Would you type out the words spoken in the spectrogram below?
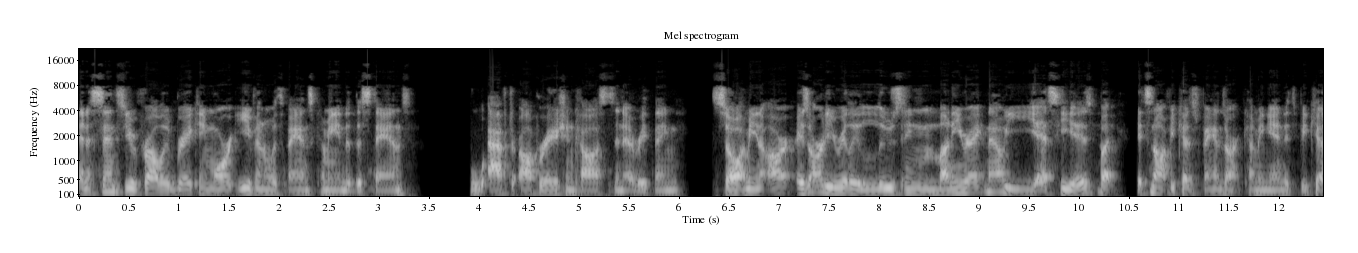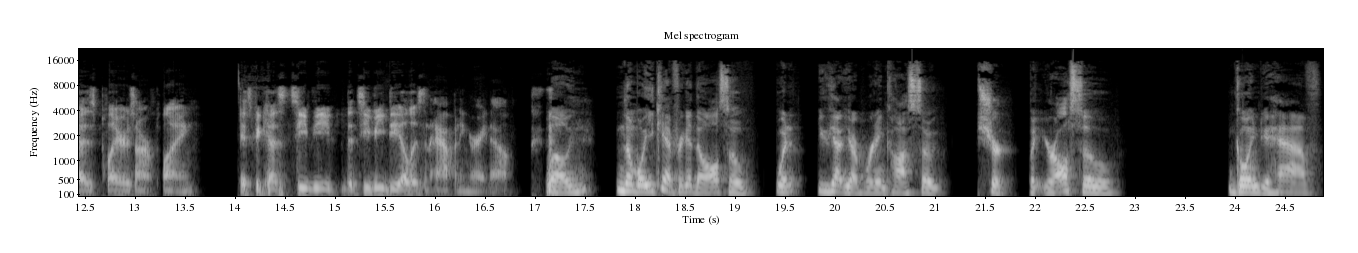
in a sense, you're probably breaking more even with fans coming into the stands after operation costs and everything. So, I mean, is Arte really losing money right now? Yes, he is, but it's not because fans aren't coming in. It's because players aren't playing. It's because TV, the TV deal isn't happening right now. well, no, well, you can't forget though. Also, when you have the operating costs, so sure, but you're also going to have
